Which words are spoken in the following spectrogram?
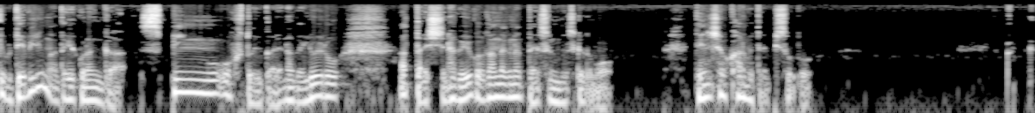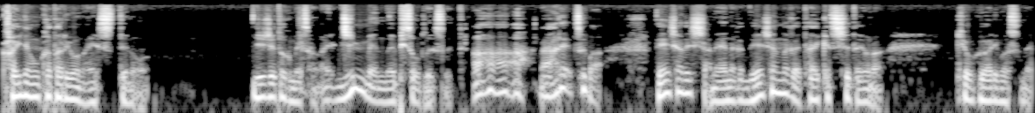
結構デビルマンって結構なんかスピンオフというかね、なんかいろいろあったりして、なんかよくわかんなくなったりするんですけども、電車を絡めたエピソード。階段を語るような演出っていうのを、DJ 特命さんが、ね、人面のエピソードですねって。ああ、あ、あれ、そういえば、電車でしたね。なんか電車の中で対決してたような記憶がありますね。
